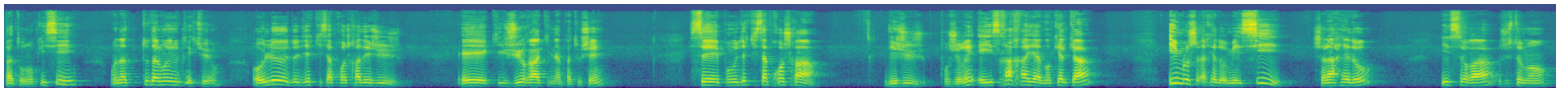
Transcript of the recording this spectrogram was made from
Patour. Donc ici, on a totalement une autre lecture. Au lieu de dire qu'il s'approchera des juges et qu'il jurera qu'il n'a pas touché, c'est pour nous dire qu'il s'approchera des juges pour jurer et il sera khayab. Dans quel cas? Imlo yado. Mais si shalach yado, il sera justement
